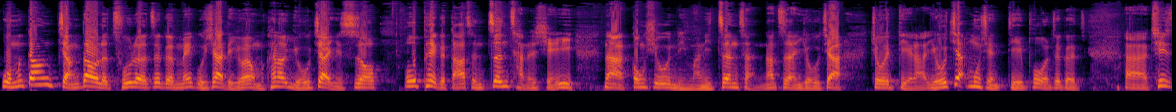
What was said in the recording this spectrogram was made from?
我们刚刚讲到了，除了这个美股下跌以外，我们看到油价也是哦，OPEC 达成增产的协议，那供需问题嘛，你增产，那自然油价就会跌啦。油价目前跌破这个啊、七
